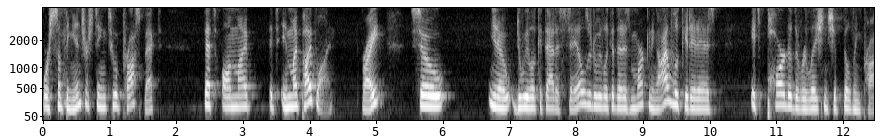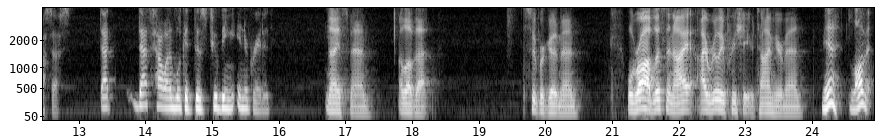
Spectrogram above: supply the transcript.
or something interesting to a prospect that's on my it's in my pipeline, right? So, you know, do we look at that as sales or do we look at that as marketing? I look at it as it's part of the relationship building process. That that's how I look at those two being integrated. Nice, man. I love that. Super good, man. Well, Rob, listen, I, I really appreciate your time here, man. Yeah, love it.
